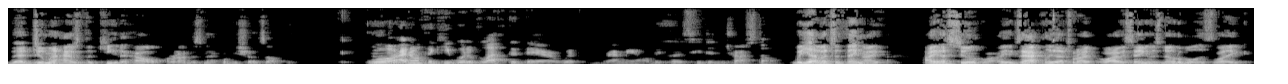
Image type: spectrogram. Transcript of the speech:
that Duma has the key to hell around his neck when he shows up. Well, I don't think he would have left it there with Remiel because he didn't trust him. But yeah, that's the thing. I I assume exactly that's what I why I was saying it was notable. Is like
